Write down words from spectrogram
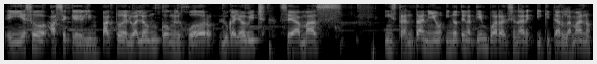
y eso hace que el impacto del balón con el jugador Luka Jovic sea más instantáneo y no tenga tiempo a reaccionar y quitar la mano.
